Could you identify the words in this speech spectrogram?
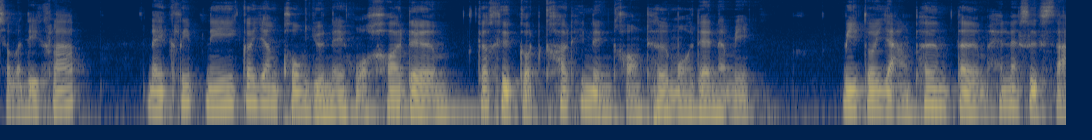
สวัสดีครับ ในคลิปนี้ก็ยังคงอยู่ในหัวข้อเดิม ก็คือกฎข้อที่ 1 ของ Thermodynamic มีตัวอย่างเพิ่มเติมให้นักศึกษา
